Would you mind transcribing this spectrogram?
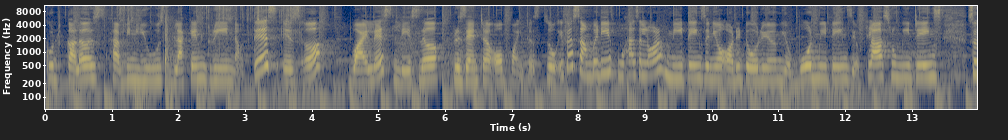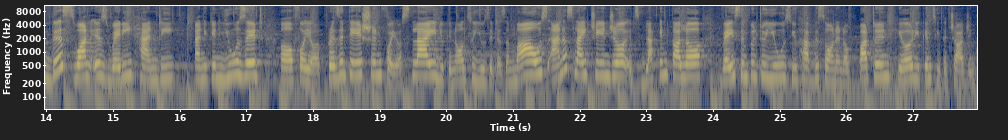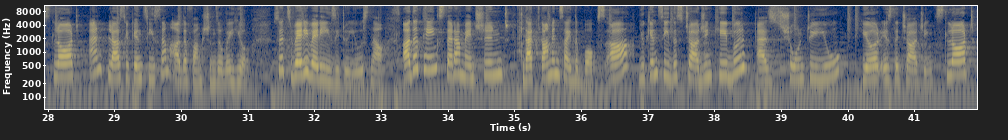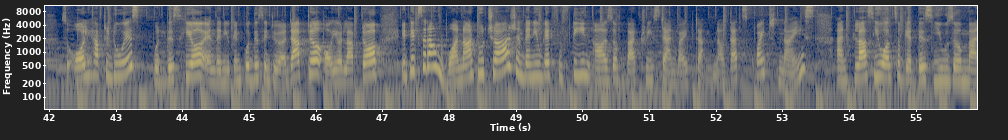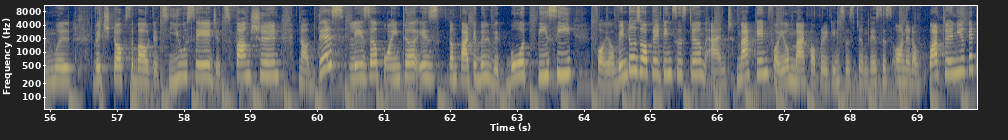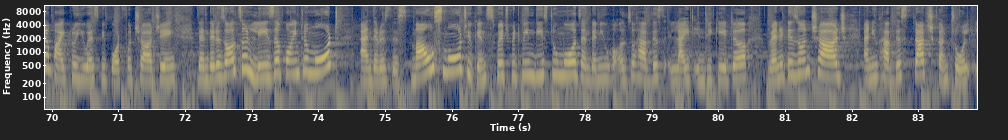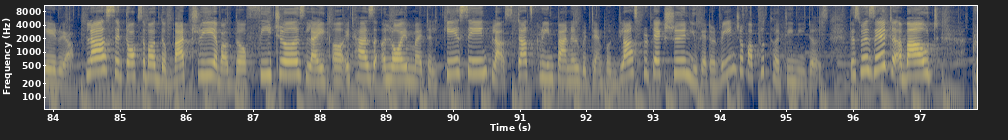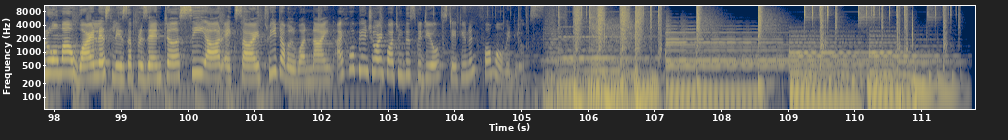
good colors have been used, black and green. Now this is a wireless laser presenter or pointers. So if you're somebody who has a lot of meetings in your auditorium, your board meetings, your classroom meetings, so this one is very handy and you can use it uh, for your presentation, for your slide. You can also use it as a mouse and a slide changer. It's black in color, very simple to use. You have this on and off button. Here you can see the charging slot and plus you can see some other functions over here. So it's very, very easy to use. Now, other things that are mentioned that come inside the box are, you can see this charging cable as shown to you. Here is the charging slot. So all you have to do is put this here and then you can put this into your adapter or your laptop. It takes around 1 hour to charge and then you get 15 hours of battery standby time. Now that's quite nice and plus you also get this user manual which talks about its usage, its function. Now this laser pointer is compatible with both PC for your Windows operating system and Macin for your Mac operating system. There's this on and off button. You get a micro USB port for charging. Then there is also laser pointer mode and there is this mouse mode. You can switch between these two modes. And then you also have this light indicator when it is on charge. And you have this touch control area. Plus it talks about the battery about the features like uh, it has alloy metal casing plus touch screen panel with tempered glass protection. You get a range of up to 30 meters. This was it about Croma Wireless Laser Presenter CRXI3119. I hope you enjoyed watching this video. Stay tuned in for more videos.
